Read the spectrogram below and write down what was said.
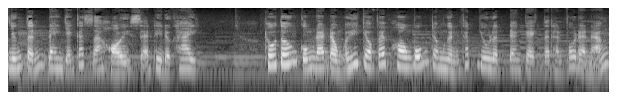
Những tỉnh đang giãn cách xã hội sẽ thi được hai. Thủ tướng cũng đã đồng ý cho phép hơn 400.000 khách du lịch đang kẹt tại thành phố Đà Nẵng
